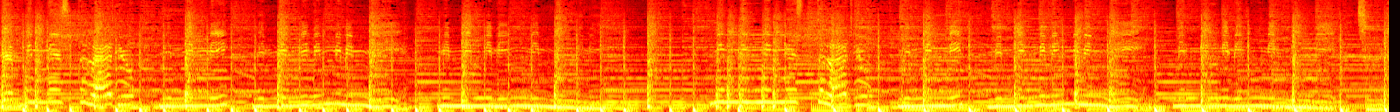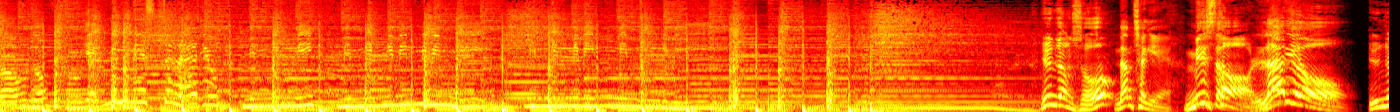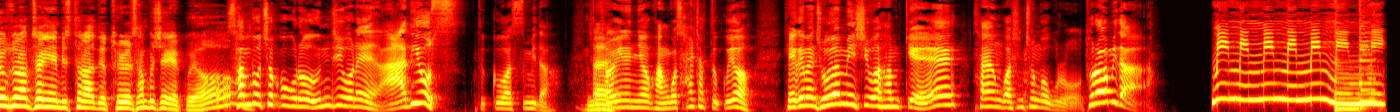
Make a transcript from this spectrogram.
윤정수 남창희의 미스터 라디오. 윤정수 남창희의 미스터 라디오 토요일 3부 시작했고요. 3부 첫 곡으로 은지원의 아디오스 듣고 왔습니다. 자, 네. 저희는요 광고 살짝 듣고요. 개그맨 조현민 씨와 함께 사연과 신청곡으로 돌아옵니다. 미미미미미미미.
